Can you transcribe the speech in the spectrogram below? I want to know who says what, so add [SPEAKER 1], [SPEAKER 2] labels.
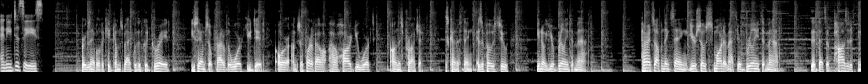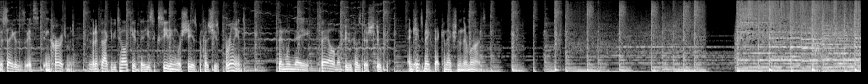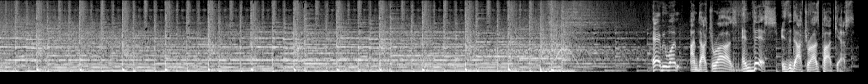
[SPEAKER 1] any disease.
[SPEAKER 2] For example, if a kid comes back with a good grade, you say, I'm so proud of the work you did, or I'm so proud of how, how hard you worked on this project, this kind of thing, as opposed to, you know, you're brilliant at math. Parents often think saying, you're so smart at math, you're brilliant at math, that that's a positive thing to say because it's, it's encouragement. Yeah. But in fact, if you tell a kid that he's succeeding or she is because she's brilliant, then when they fail, it must be because they're stupid. And yeah. kids make that connection in their minds.
[SPEAKER 3] I'm Dr. Oz, and this is the Dr. Oz Podcast.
